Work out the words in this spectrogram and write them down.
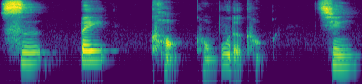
思、悲、恐，恐怖的恐、惊。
